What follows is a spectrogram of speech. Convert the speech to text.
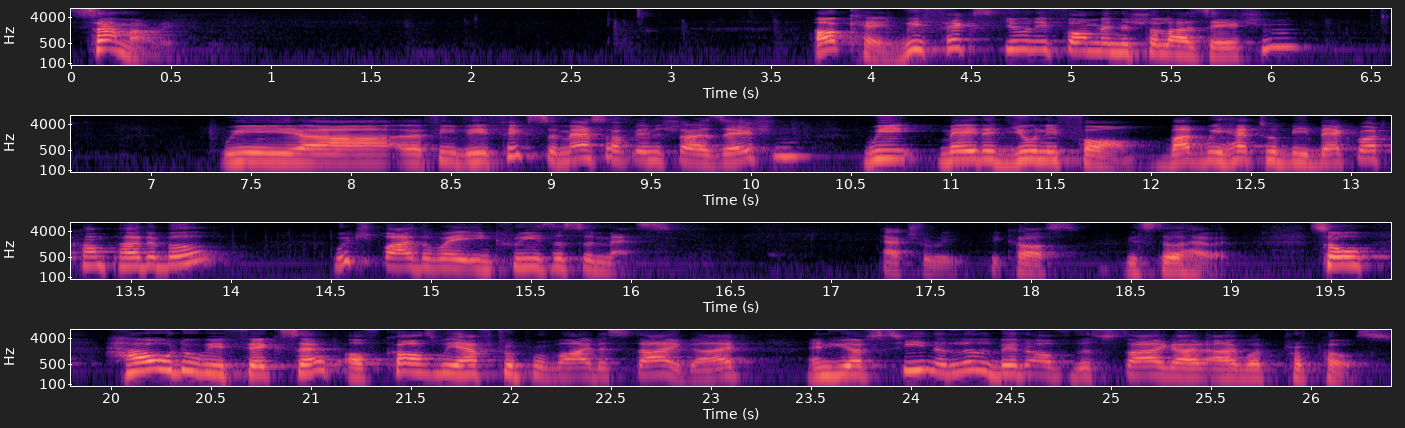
Summary. Okay, we fixed uniform initialization. We, uh, we, we fixed the mess of initialization. We made it uniform, but we had to be backward compatible, which, by the way, increases the mess, actually, because we still have it. So how do we fix it? Of course, we have to provide a style guide, and you have seen a little bit of the style guide I would propose.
